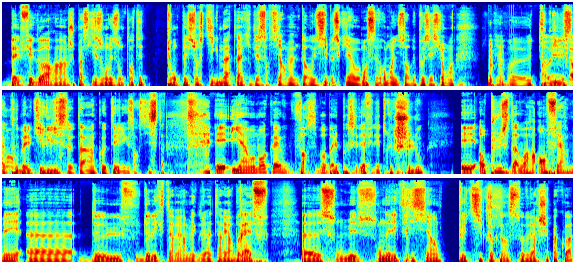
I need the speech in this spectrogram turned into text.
Belphégor, hein, je pense qu'ils ont, ils ont tenté de pomper sur Stigmata qui devait sortir en même temps aussi, parce qu'il y a un moment, c'est vraiment une histoire de possession. Hein. Mhm. Euh, Ah oui, les sacs poubelles qui glissent, t'as un côté l'exorciste. Et il y a un moment quand même où forcément, bah, le possédé a fait des trucs chelous. Et en plus d'avoir enfermé euh, de, de l'extérieur mec de l'intérieur, bref, euh, son, son électricien, petit copain sauveur, je sais pas quoi,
